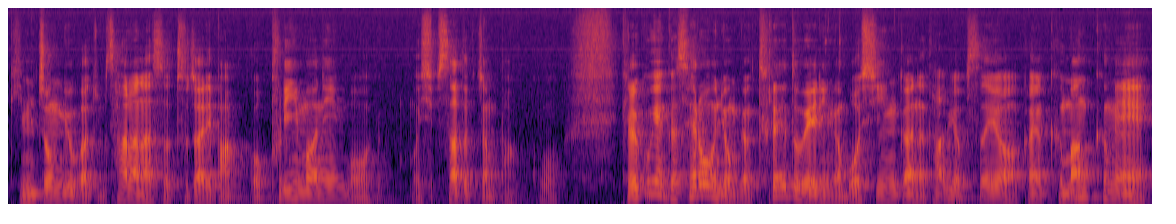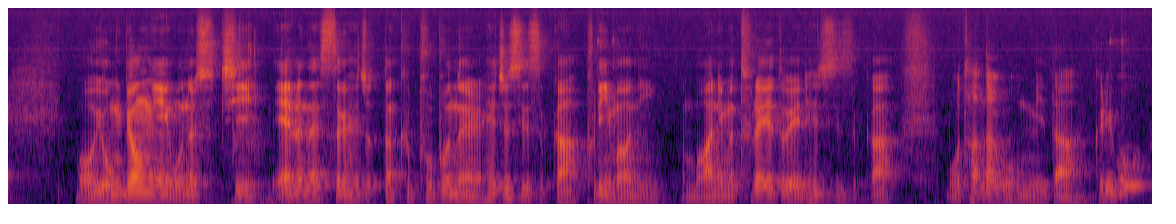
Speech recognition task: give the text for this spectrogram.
김종규가 좀 살아나서 두 자리 받고 프리머니 뭐, 뭐 14득점 받고 결국엔 그 새로운 용병 트레드웰인가 머시인가는 답이 없어요. 그냥 그만큼의 뭐 용병의 오늘 수치 에르네스가 해줬던 그 부분을 해줄 수 있을까 프리머니 뭐 아니면 트레드웰이 해줄 수 있을까 못한다고 봅니다. 그리고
